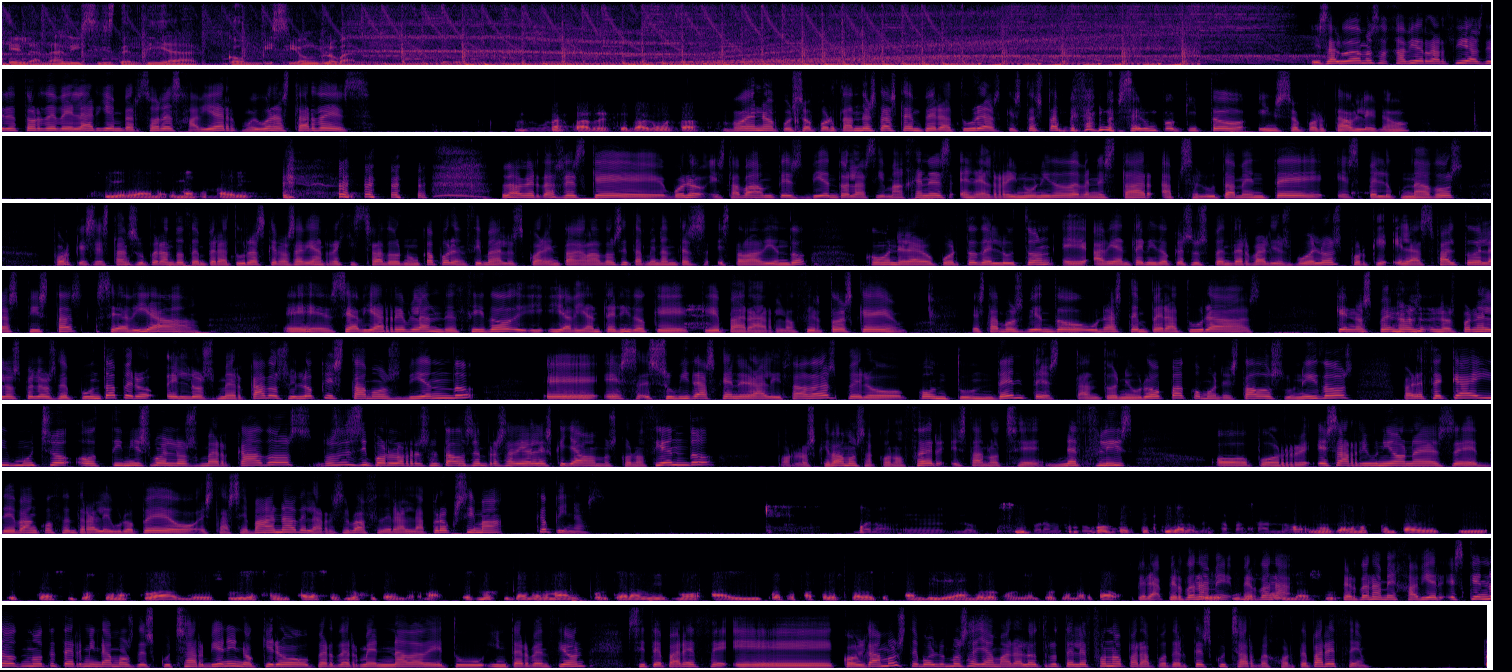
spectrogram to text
El análisis del día con visión global. Y saludamos a Javier García, director de Velaria Inversores. Javier, muy buenas tardes. Muy buenas tardes, ¿qué tal? ¿Cómo estás? Bueno, pues soportando estas temperaturas, que esto está empezando a ser un poquito insoportable, ¿no? Sí, ¿verdad? Y más en Madrid. La verdad es que, bueno, estaba antes viendo las imágenes, en el Reino Unido deben estar absolutamente espeluznados porque se están superando temperaturas que no se habían registrado nunca por encima de los 40 grados y también antes estaba viendo como en el aeropuerto de Luton eh, habían tenido que suspender varios vuelos porque el asfalto de las pistas se había, eh, se había reblandecido y, habían tenido que, que, parar. Lo cierto es que estamos viendo unas temperaturas que nos, nos ponen los pelos de punta, pero en los mercados y lo que estamos viendo eh, es subidas generalizadas, pero contundentes, tanto en Europa como en Estados Unidos. Parece que hay mucho optimismo en los mercados, no sé si por los resultados empresariales que ya vamos conociendo, por los que vamos a conocer esta noche Netflix, o por esas reuniones eh, de Banco Central Europeo esta semana, de la Reserva Federal la próxima. ¿Qué opinas? Bueno, eh, si ponemos un poco en perspectiva lo que está pasando, nos daremos cuenta de que esta situación actual de subidas generalizadas es lógica y normal. Es lógica y normal porque ahora mismo hay cuatro factores clave que están liderando los movimientos de mercado. Espera, perdóname, eh, perdóname, Javier, es que no, no te terminamos de escuchar bien y no quiero perderme nada de tu intervención. Si te parece, eh, colgamos, te volvemos a llamar al otro teléfono para poderte escuchar mejor. ¿Te parece?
